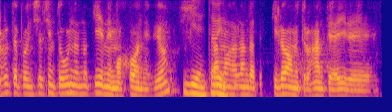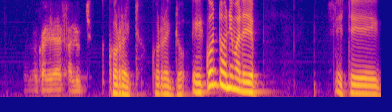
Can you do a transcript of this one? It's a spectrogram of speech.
ruta provincial 101 no tiene mojones, ¿vio? Bien, está Estamos hablando a tres kilómetros antes ahí de la localidad de Falucho. Correcto, correcto. ¿Cuántos animales este,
